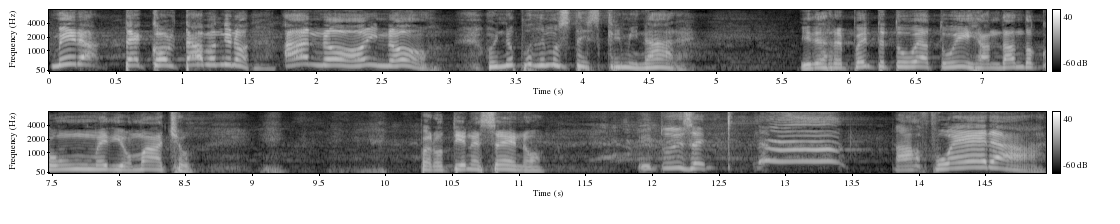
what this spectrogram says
Mira, te cortaban y no. Ah, no, hoy no. Hoy no podemos discriminar. Y de repente tú ves a tu hija andando con un medio macho, pero tiene seno. Y tú dices, Afuera.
